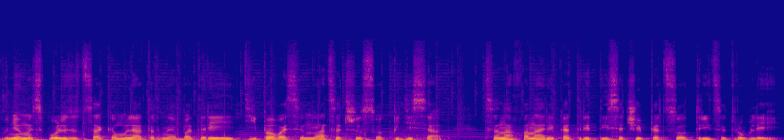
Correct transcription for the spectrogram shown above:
В нем используются аккумуляторные батареи типа 18650. Цена фонарика 3530 рублей.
